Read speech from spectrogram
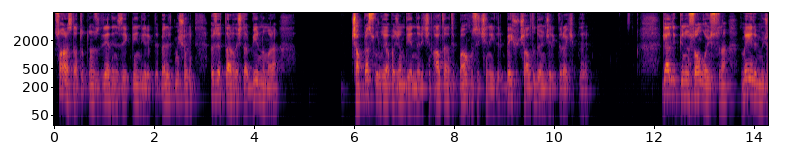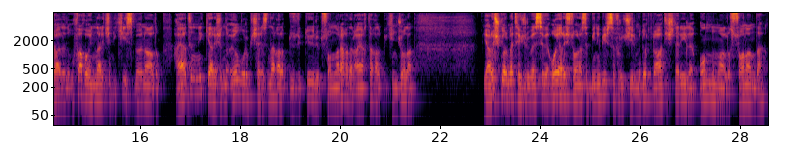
Sonrasında tuttuğunuzu dilediğinizi ekleyin diyerek de belirtmiş olayım. Özetle arkadaşlar 1 numara çapraz kurgu yapacağım diyenler için alternatif banko seçeneğidir. 5-3-6 da öncelikli rakipleri. Geldik günün son koşusuna. Maiden mücadelede ufak oyunlar için iki ismi öne aldım. Hayatının ilk yarışında ön grup içerisinde kalıp düzlükte yürüyüp sonlara kadar ayakta kalıp ikinci olan yarış görme tecrübesi ve o yarış sonrası 1001-03-24 rahat işleriyle 10 numaralı son anda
